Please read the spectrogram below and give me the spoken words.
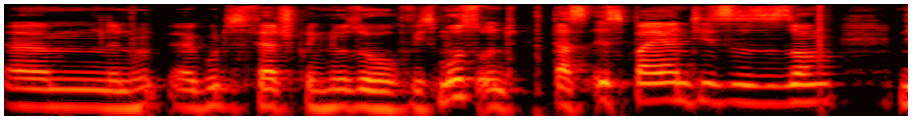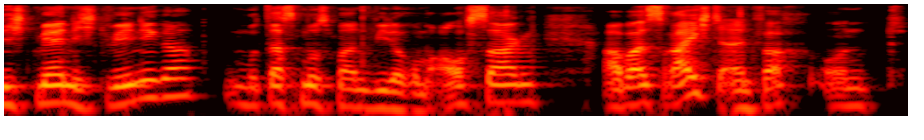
Ähm, ein äh, gutes Pferd springt nur so hoch, wie es muss. Und das ist Bayern diese Saison. Nicht mehr, nicht weniger. Das muss man wiederum auch sagen. Aber es reicht einfach. Und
